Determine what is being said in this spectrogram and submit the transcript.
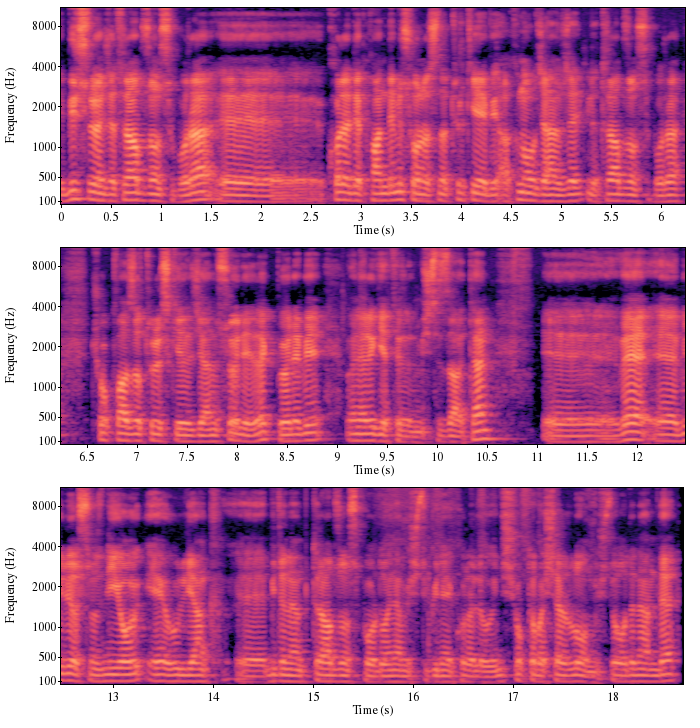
E, Bir süre önce Trabzonspor'a e, Kore'de pandemi sonrasında Türkiye'ye bir akın olacağını özellikle Trabzonspor'a çok fazla turist geleceğini söyleyerek böyle bir öneri getirilmişti zaten. E, ve e, biliyorsunuz Leo Eulyank e, bir dönem Trabzonspor'da oynamıştı Güney Koreli oyuncu. Çok da başarılı olmuştu. O dönemde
